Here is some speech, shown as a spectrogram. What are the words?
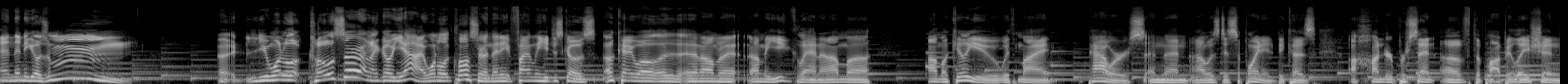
And then he goes, mmm, uh, you want to look closer? And I go, yeah, I want to look closer. And then he finally he just goes, okay, well, uh, then I'm a I'm a Yiga clan, and I'm a I'm gonna kill you with my powers. And then I was disappointed because hundred percent of the population,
